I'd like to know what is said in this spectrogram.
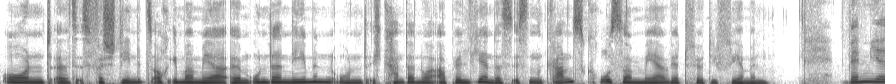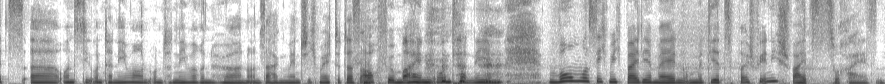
Und äh, es verstehen jetzt auch immer mehr ähm, Unternehmen und ich kann da nur appellieren, das ist ein ganz großer Mehrwert für die Firmen. Wenn jetzt äh, uns die Unternehmer und Unternehmerinnen hören und sagen, Mensch, ich möchte das auch für mein Unternehmen, wo muss ich mich bei dir melden, um mit dir zum Beispiel in die Schweiz zu reisen?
